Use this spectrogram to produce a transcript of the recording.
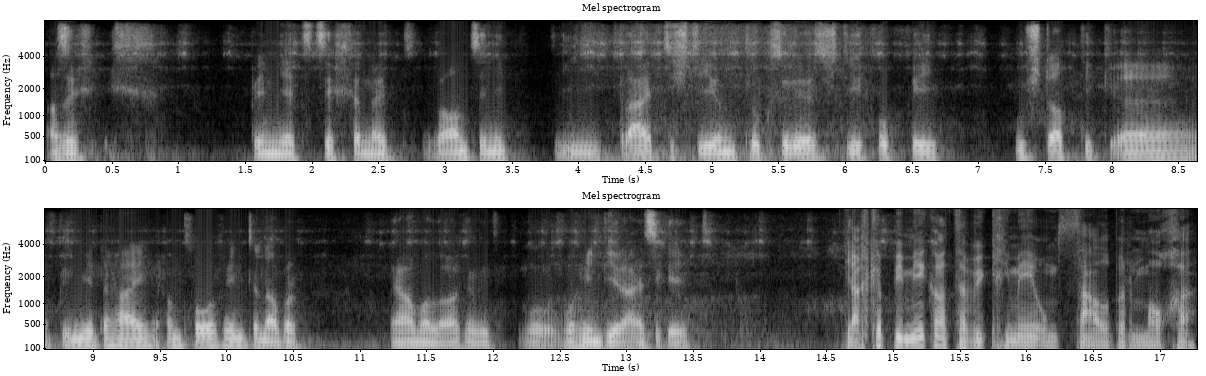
also ich, ich bin jetzt sicher nicht wahnsinnig die breiteste und luxuriöseste Küche-Ausstattung äh, bei mir daheim am Vorfinden, aber ja, mal schauen, wo, wohin die Reise geht. Ja, ich glaube, bei mir geht es auch wirklich mehr ums selber machen.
